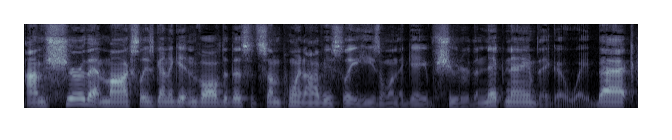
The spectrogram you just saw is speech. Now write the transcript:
I'm sure that Moxley's going to get involved in this at some point. Obviously, he's the one that gave Shooter the nickname. They go way back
